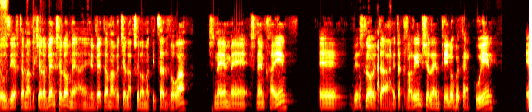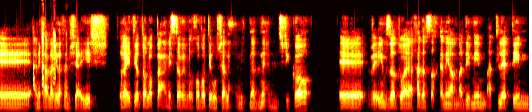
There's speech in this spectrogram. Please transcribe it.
הוא זייף את המוות של הבן שלו, ואת המוות של אח שלו מהקיצת דבורה. שניהם, אה, שניהם חיים, אה, ויש לו את, ה, את הקברים שלהם כאילו בקעקועים. אה, אני חייב להגיד לכם שהאיש, ראיתי אותו לא פעם מסתובב ברחובות ירושלים, מתנדנד, שיכור, ועם זאת הוא היה אחד השחקנים המדהימים, אתלטים,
